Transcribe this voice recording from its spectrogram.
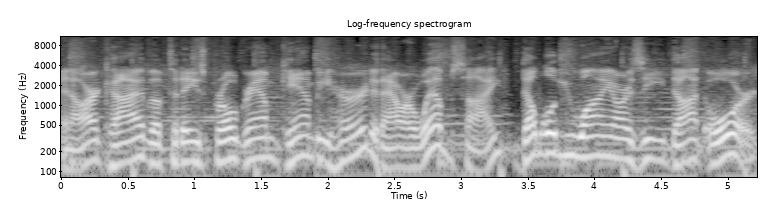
An archive of today's program can be heard at our website, WYRZ.org.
